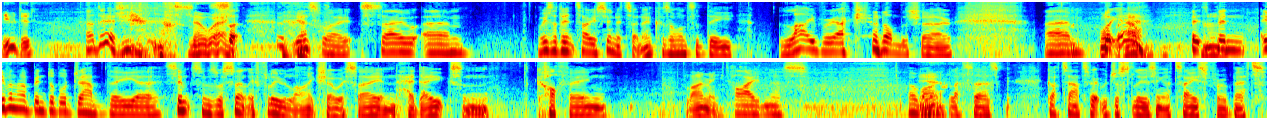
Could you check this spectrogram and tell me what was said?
You did. I did. No way. So, yes, way. So, um, the reason I didn't tell you sooner, Tony, because I wanted the live reaction on the show. Um, but yeah, hell? it's been, even though I've been double jabbed, the uh, symptoms were certainly flu like, shall we say, and headaches and coughing, Blimey. tiredness. Oh, my Yeah. bless her. Got out of it with just losing her taste for a bit.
